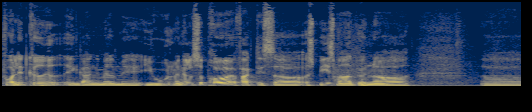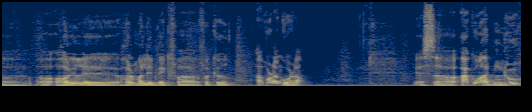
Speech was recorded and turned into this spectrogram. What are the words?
får lidt kød en gang imellem i, i ugen, men ellers så prøver jeg faktisk at, at spise meget bønner og, og, og holde, øh, holde mig lidt væk fra, fra kød. ja. Hvordan går det? Altså akkurat nu,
